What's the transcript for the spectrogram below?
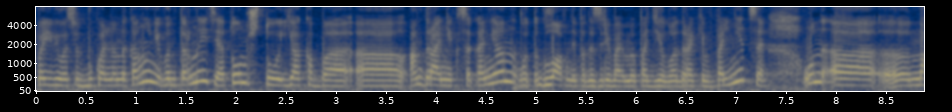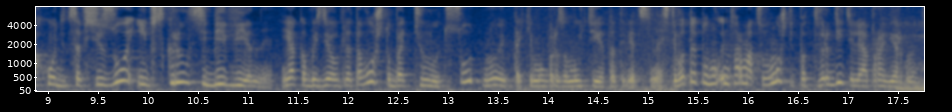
появилась вот буквально накануне в интернете о том, что якобы э, Андраник Саканян, вот главный подозреваемый по делу о драке в больнице, он э, э, находится в СИЗО и вскрыл себе вены, якобы сделал для того, чтобы оттянуть суд, ну и таким образом уйти от ответственности. Вот эту информацию вы можете подтвердить или опровергнуть?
